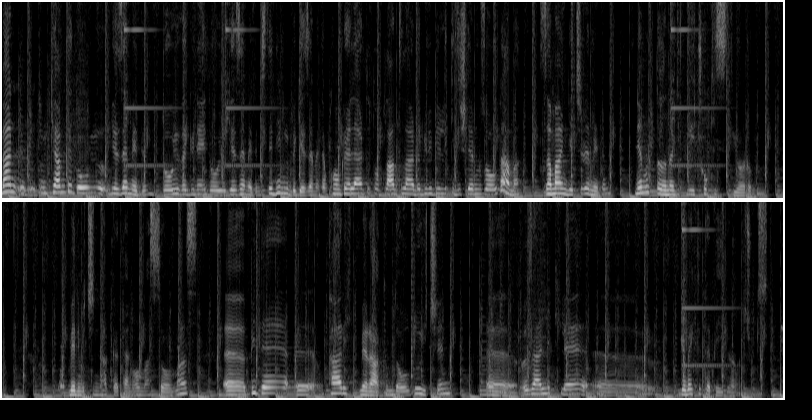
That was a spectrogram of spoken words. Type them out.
Ben e, ülkemde doğuyu gezemedim. Doğuyu ve güneydoğuyu gezemedim. İstediğim gibi gezemedim. Kongrelerde, toplantılarda günübirlik gidişlerimiz oldu ama zaman geçiremedim. Nemrut Dağı'na gitmeyi çok istiyorum. Benim için hakikaten olmazsa olmaz. Bir de e, tarih merakım da olduğu için e, özellikle e, Göbekli Tepe'yi görmeyi çok istiyorum.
